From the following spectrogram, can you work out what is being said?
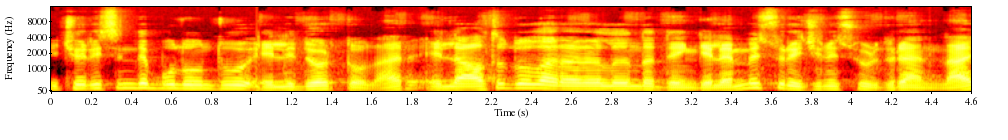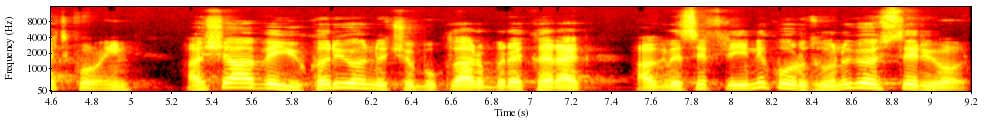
İçerisinde bulunduğu 54 dolar, 56 dolar aralığında dengelenme sürecini sürdüren Litecoin, aşağı ve yukarı yönlü çubuklar bırakarak agresifliğini koruduğunu gösteriyor.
